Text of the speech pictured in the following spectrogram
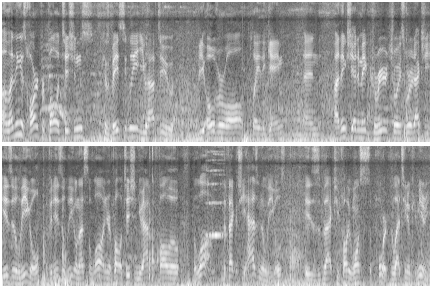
Um, I think it's hard for politicians because basically you have to be overall play the game. And I think she had to make a career choice where it actually is illegal. If it is illegal and that's the law and you're a politician, you have to follow the law. The fact that she has an illegals is the fact she probably wants to support the Latino community.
